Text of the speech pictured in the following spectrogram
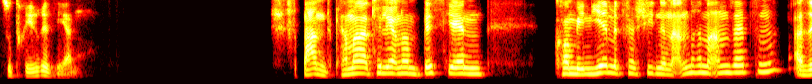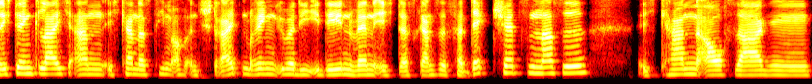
zu priorisieren. Spannend. Kann man natürlich auch noch ein bisschen kombinieren mit verschiedenen anderen Ansätzen. Also ich denke gleich an, ich kann das Team auch ins Streiten bringen über die Ideen, wenn ich das Ganze verdeckt schätzen lasse. Ich kann auch sagen,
